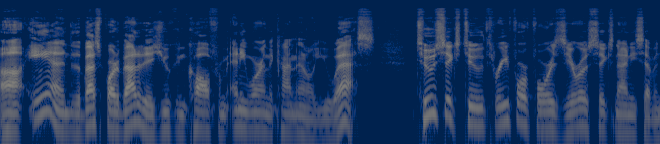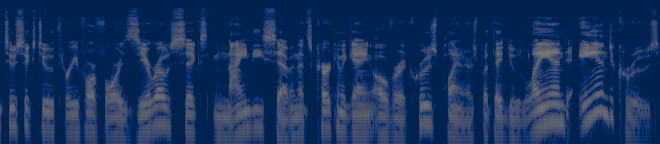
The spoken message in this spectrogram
Uh, and the best part about it is you can call from anywhere in the continental us 262-344-0697 262-344-0697 that's kirk and the gang over at cruise planners but they do land and cruise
